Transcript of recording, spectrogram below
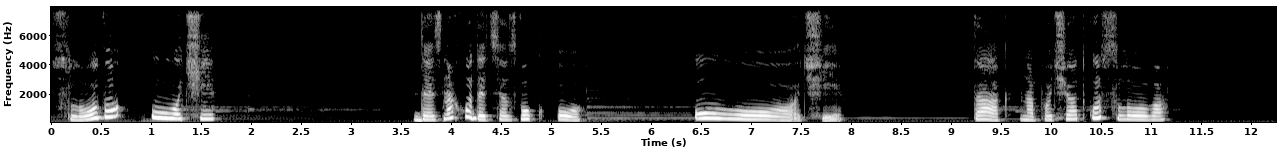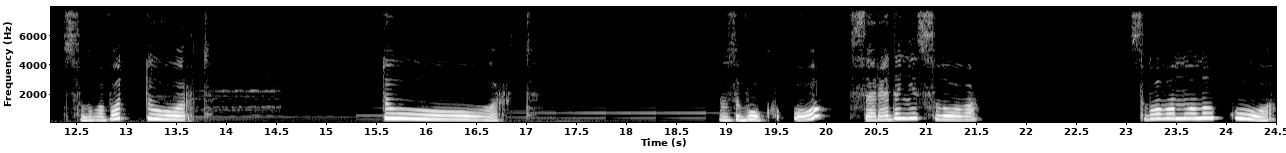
Слово очі. Де знаходиться звук О? Очі. Так, на початку слова. Слово торт. Торт. Звук О всередині слова. Слово молоко.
